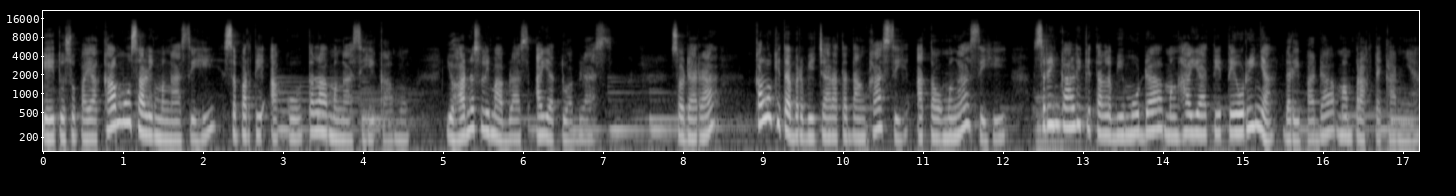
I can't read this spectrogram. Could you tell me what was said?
yaitu supaya kamu saling mengasihi seperti aku telah mengasihi kamu." Yohanes 15 ayat 12. Saudara, kalau kita berbicara tentang kasih atau mengasihi, sering kali kita lebih mudah menghayati teorinya daripada mempraktekannya.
